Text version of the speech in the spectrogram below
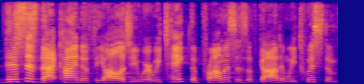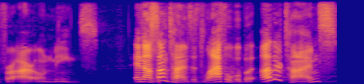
This is that kind of theology where we take the promises of God and we twist them for our own means. And now sometimes it's laughable, but other times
